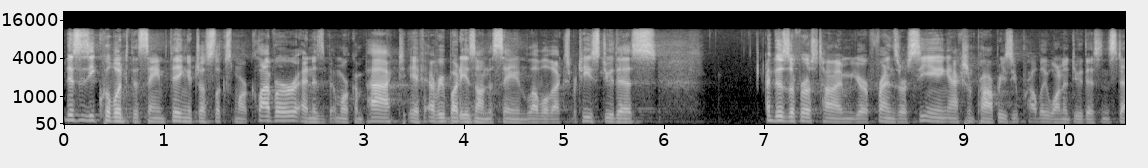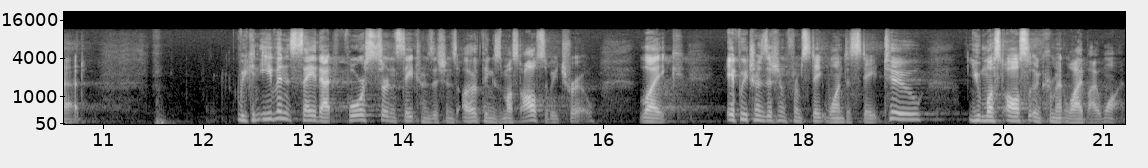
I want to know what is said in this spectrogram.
this is equivalent to the same thing, it just looks more clever and is a bit more compact. If everybody is on the same level of expertise, do this. If this is the first time your friends are seeing action properties, you probably want to do this instead. We can even say that for certain state transitions, other things must also be true. Like, if we transition from state one to state two, you must also increment y by one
